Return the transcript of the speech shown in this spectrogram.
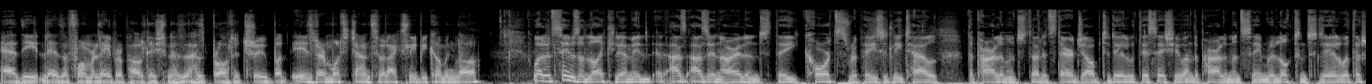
uh, the, the former Labour politician, has, has brought it through. But is there much chance of it actually becoming law? Well, it seems unlikely. I mean, as, as in Ireland, the courts repeatedly tell the Parliament that it's their job to deal with this issue, and the Parliament seem reluctant to deal with it.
